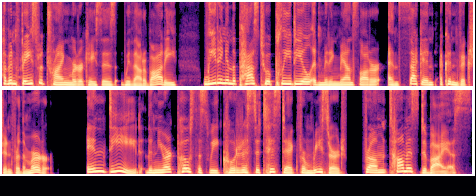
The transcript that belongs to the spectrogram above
have been faced with trying murder cases without a body, leading in the past to a plea deal admitting manslaughter and second, a conviction for the murder. Indeed, the New York Post this week quoted a statistic from research from Thomas DiBiase,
